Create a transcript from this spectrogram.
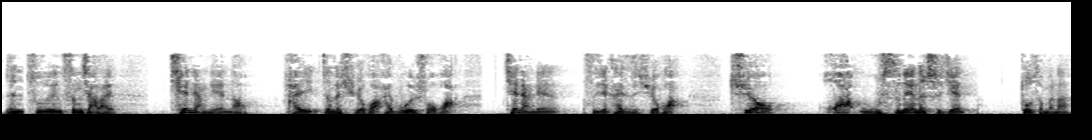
人出生生下来前两年呢，还正在学话，还不会说话。前两年时间开始学话，需要花五十年的时间做什么呢？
